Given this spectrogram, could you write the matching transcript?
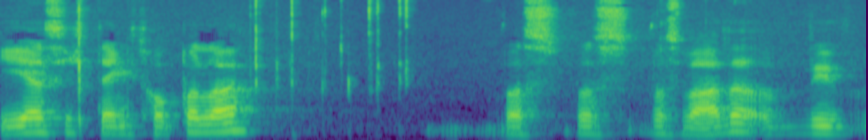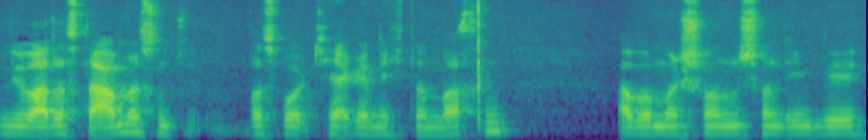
eher sich denkt, hoppala, was, was, was war da, wie, wie war das damals und was wollte ich eigentlich dann machen, aber man schon, schon irgendwie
